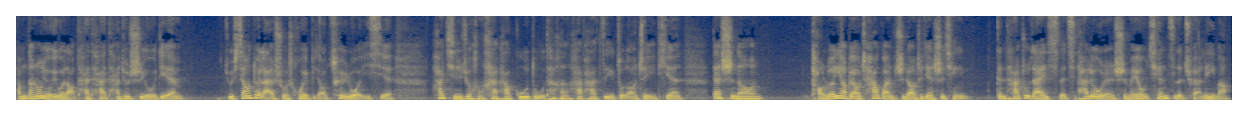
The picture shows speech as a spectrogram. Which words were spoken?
他们当中有一位老太太，她就是有点，就相对来说是会比较脆弱一些。她其实就很害怕孤独，她很害怕自己走到这一天。但是呢，讨论要不要插管治疗这件事情，跟她住在一起的其他六人是没有签字的权利嘛？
